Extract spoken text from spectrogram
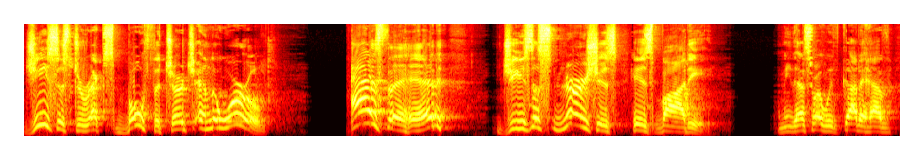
Jesus directs both the church and the world. As the head, Jesus nourishes his body. I mean, that's why we've got to have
